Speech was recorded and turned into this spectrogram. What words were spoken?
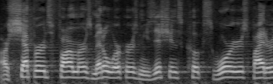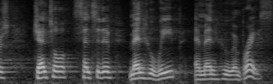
are shepherds, farmers, metal workers, musicians, cooks, warriors, fighters, gentle, sensitive, men who weep, and men who embrace.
